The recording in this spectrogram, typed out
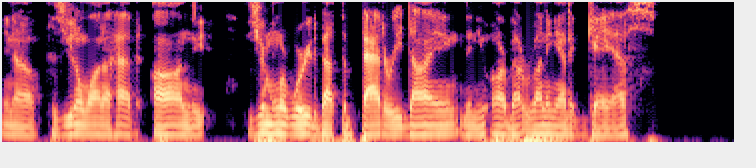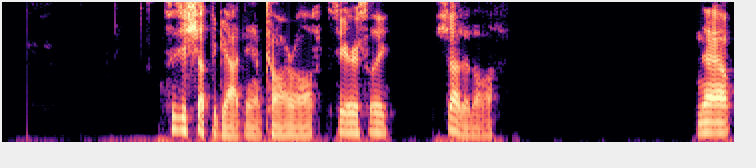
you know, because you don't want to have it on because you're more worried about the battery dying than you are about running out of gas. So just shut the goddamn car off. Seriously, shut it off. Now,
